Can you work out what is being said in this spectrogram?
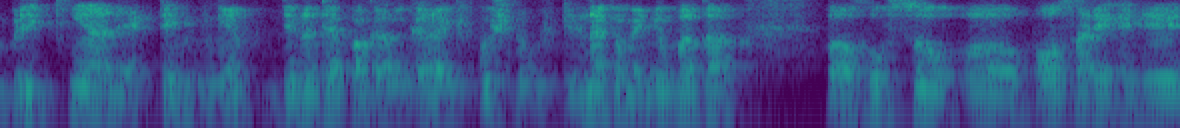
ਬਰੀਕੀਆਂ ਨੇ ਐਕਟਿੰਗ ਦੀਆਂ, ਜਿਨ੍ਹਾਂ ਤੇ ਆਪਾਂ ਗੱਲ ਕਰਾਂਗੇ ਕੁਝ ਨਾ ਕੁਝ ਜਿੰਨਾ ਕਿ ਮੈਨੂੰ ਪਤਾ ਹੋਪ ਸੋ ਬਹੁਤ ਸਾਰੇ ਇਹ ਜਿਹੇ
